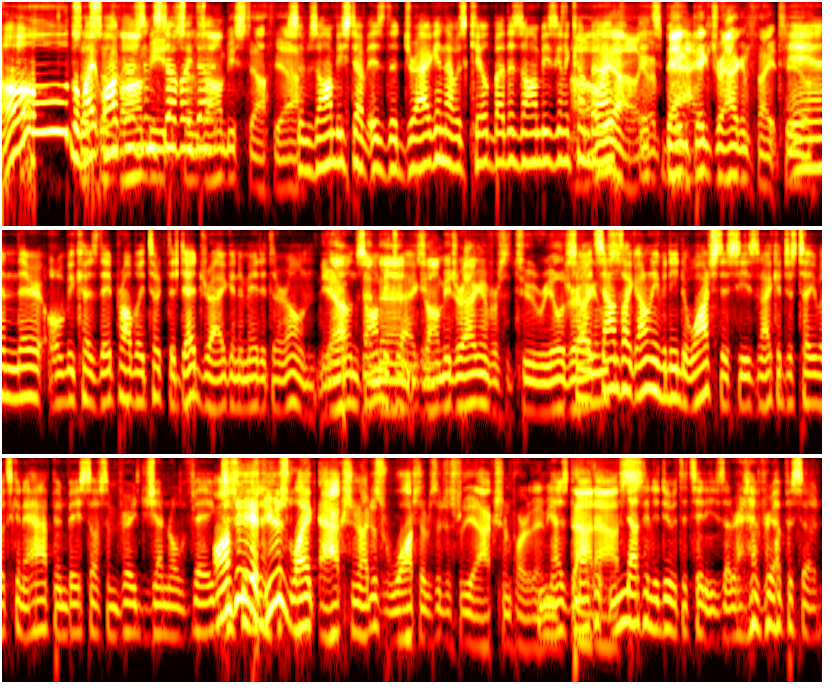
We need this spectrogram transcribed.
Oh, the So White Walkers and stuff like some that? Zombie stuff, yeah. Some zombie stuff. Is the dragon that was killed by the zombies going to come oh back? yeah, it's big back. big dragon fight too. And they're oh because they probably took the dead dragon and made it their own. Their yeah, own zombie dragon. Zombie dragon versus two real dragons. so it sounds like I don't even need to watch this season. I could just tell you what's going to happen based off some very general, vague. honestly, if you just like action, I just watch the episode just for the action part of it. Be has badass. nothing, nothing to do with the titties that are in every episode.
